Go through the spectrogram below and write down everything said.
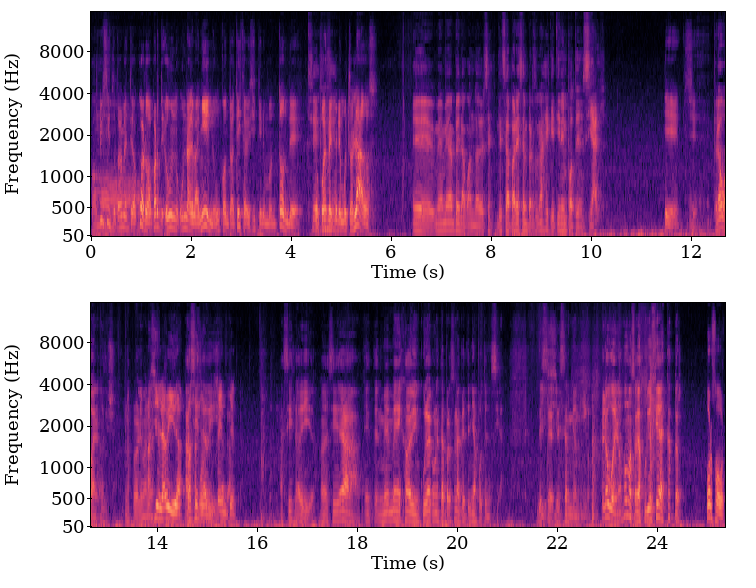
Como- Sí, sí, totalmente de acuerdo. Aparte, un, un albañil, un contratista que sí tiene un montón de. Sí, lo puedes sí, meter sí. en muchos lados. Eh, me, me da pena cuando a veces desaparecen personajes que tienen potencial. Sí, sí. Eh, pero bueno, qué sé yo, no es problema Así es la vida. Así es la vida, gente. Así es la vida. Así, ah, me, me he dejado de vincular con esta persona que tenía potencial de, ser, de ser mi amigo. Pero bueno, vamos a las curiosidades, Casper. Por favor.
